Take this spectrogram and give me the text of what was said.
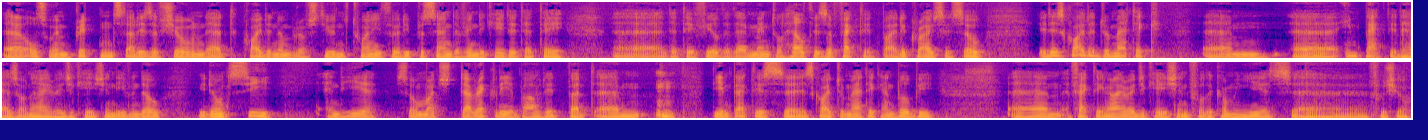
Uh, also in Britain, studies have shown that quite a number of students, 20, 30 percent, have indicated that they uh, that they feel that their mental health is affected by the crisis. So it is quite a dramatic um, uh, impact it has on higher education, even though we don't see and hear so much directly about it. But um, the impact is uh, is quite dramatic and will be um, affecting higher education for the coming years uh, for sure.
